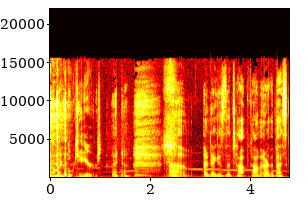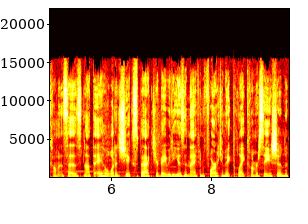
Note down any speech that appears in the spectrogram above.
I'm like, who cares? I know. Um, I'm because the top comment or the best comment says, "Not the a hole." What did she expect? Your baby to use a knife and fork and make polite conversation?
